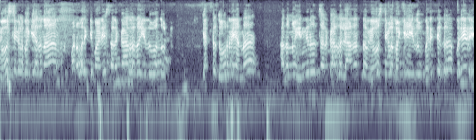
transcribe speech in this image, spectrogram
ವ್ಯವಸ್ಥೆಗಳ ಬಗ್ಗೆ ಅದನ್ನ ಮನವರಿಕೆ ಮಾಡಿ ಸರ್ಕಾರದ ಇದು ಒಂದು ಕೆಟ್ಟ ಧೋರಣೆಯನ್ನ ಅದನ್ನು ಹಿಂದಿನ ಸರ್ಕಾರದಲ್ಲಿ ಆದಂತ ವ್ಯವಸ್ಥೆಗಳ ಬಗ್ಗೆ ಇದು ಬರಿತಿದ್ರ ಬರೀರಿ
